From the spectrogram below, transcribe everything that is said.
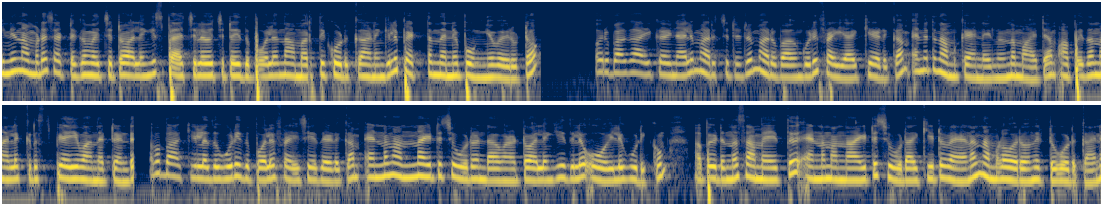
ഇനി നമ്മുടെ ചട്ടകം വെച്ചിട്ടോ അല്ലെങ്കിൽ സ്പാച്ചില വെച്ചിട്ടോ ഇതുപോലെ ഒന്ന് അമർത്തി കൊടുക്കുകയാണെങ്കിൽ പെട്ടെന്ന് തന്നെ പൊങ്ങി വരും കേട്ടോ. ഒരു ഭാഗം ആയി കഴിഞ്ഞാൽ മറിച്ചിട്ടിട്ട് മറുഭാഗം കൂടി ഫ്രൈ ആക്കി എടുക്കാം. എന്നിട്ട് നമുക്ക് എണ്ണയിൽ നിന്ന് മാറ്റാം. അപ്പോൾ ഇത് നല്ല ക്രിസ്പി ആയി വന്നിട്ടുണ്ട്. അപ്പോൾ ബാക്കിയുള്ളത് കൂടി ഇതുപോലെ ഫ്രൈ ചെയ്തെടുക്കാം. എണ്ണ നന്നായിട്ട് ചൂടുണ്ടാവണം കേട്ടോ. അല്ലെങ്കിൽ ഇതിൽ ഓയിൽ കുടിക്കും. അപ്പോൾ ഇടുന്ന സമയത്ത് എണ്ണ നന്നായിട്ട് ചൂടാക്കിയിട്ട് വേണം നമ്മൾ ഓരോന്ന് ഇട്ട് കൊടുക്കാൻ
